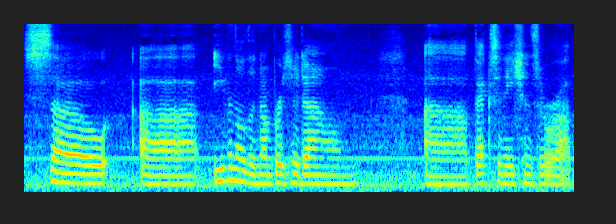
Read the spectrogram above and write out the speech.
So uh, even though the numbers are down, uh, vaccinations are up,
